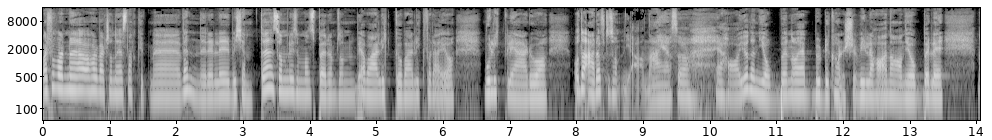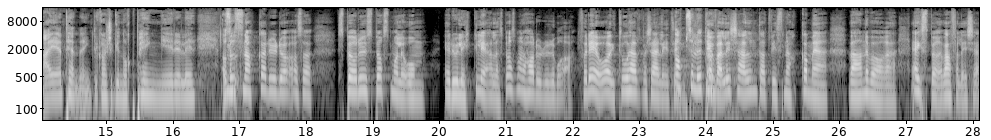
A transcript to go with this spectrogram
hvert fall har det vært sånn når jeg snakket med venner eller bekjente, som liksom man spør om sånn Ja, hva er lykke, og hva er lykke for deg, og hvor lykkelig er du, og Og da er det ofte sånn Ja, nei, altså, jeg har jo den jobben, og jeg burde kanskje ville ha en annen jobb, eller Nei, jeg tjener egentlig kanskje ikke nok penger, eller Altså, Men snakker du da altså, Spør du spørsmålet om er du lykkelig, eller spørsmålet har du det bra? For det er òg to helt forskjellige ting. Absolutt, Det er jo veldig sjeldent at vi snakker med vennene våre. Jeg spør i hvert fall ikke,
